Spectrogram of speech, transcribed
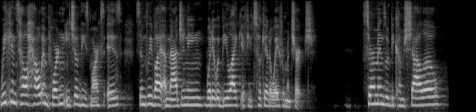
We can tell how important each of these marks is simply by imagining what it would be like if you took it away from a church. Sermons would become shallow.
